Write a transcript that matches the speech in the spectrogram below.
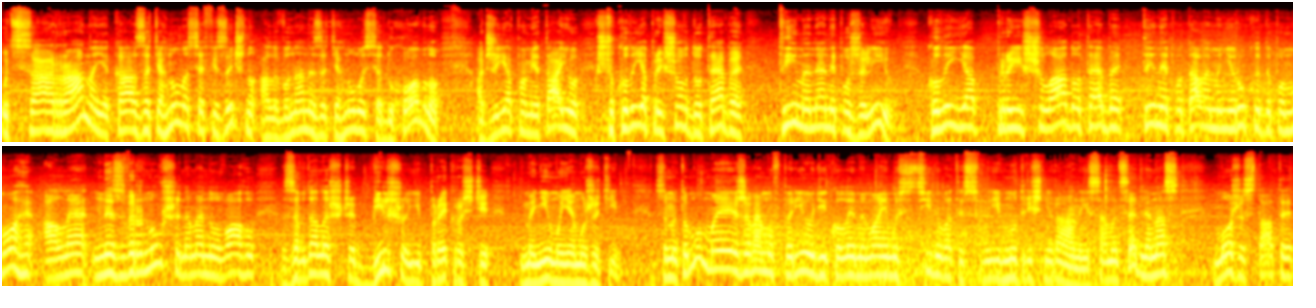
Оця рана, яка затягнулася фізично, але вона не затягнулася духовно. Адже я пам'ятаю, що коли я прийшов до тебе, ти мене не пожалів. Коли я прийшла до тебе, ти не подала мені руки допомоги, але не звернувши на мене увагу, завдала ще більшої прикрощі мені в моєму житті. Саме тому ми живемо в періоді, коли ми маємо зцілювати свої внутрішні рани, і саме це для нас може стати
